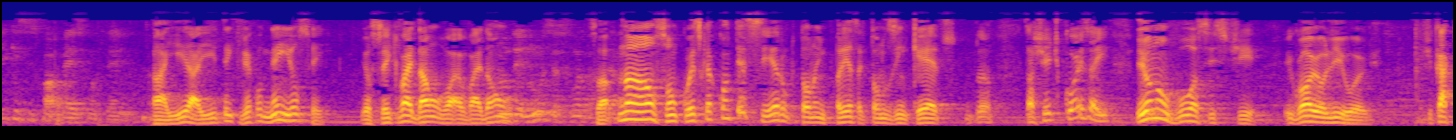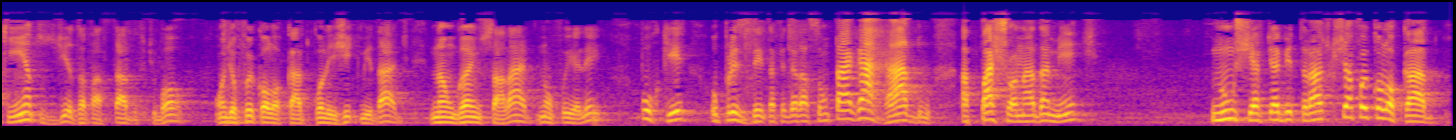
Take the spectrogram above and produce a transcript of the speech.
que, que esses papéis contêm? Aí, aí tem que ver com. Nem eu sei. Eu sei que vai dar um. Vai, vai dar São um denúncias contra só- não, são coisas que aconteceram, que estão na imprensa, que estão nos inquéritos. Está cheio de coisa aí. Eu não vou assistir, igual eu li hoje, ficar 500 dias afastado do futebol, onde eu fui colocado com legitimidade, não ganho salário, não fui eleito, porque o presidente da federação está agarrado apaixonadamente num chefe de arbitragem que já foi colocado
